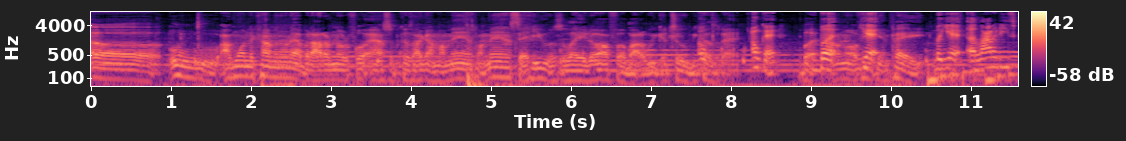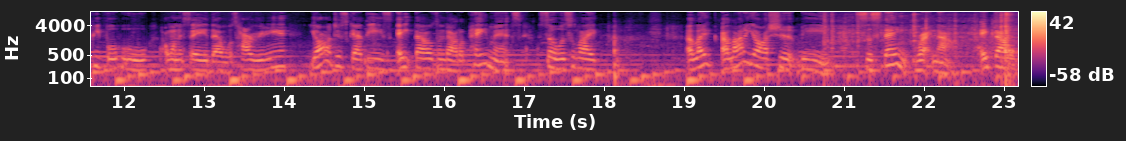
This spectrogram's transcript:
uh, ooh, I wanted to comment on that, but I don't know the full answer because I got my man's. My man said he was laid off for about a week or two because of that. Okay, But, But I don't know if yet- he's getting paid. but yet a lot of these people who I want to say that was hired in, y'all just got these eight thousand dollar payments. So it's like, I like a lot of y'all should be sustained right now. Eight thousand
